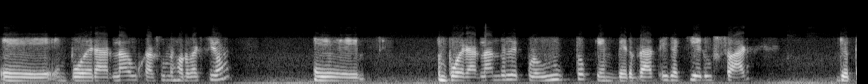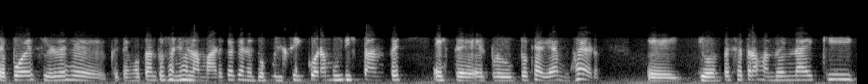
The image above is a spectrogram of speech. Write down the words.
eh, empoderarla a buscar su mejor versión, eh, empoderarla dándole el producto que en verdad ella quiere usar. Yo te puedo decir desde que tengo tantos años en la marca que en el 2005 era muy distante este el producto que había de mujer. Eh, yo empecé trabajando en Nike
